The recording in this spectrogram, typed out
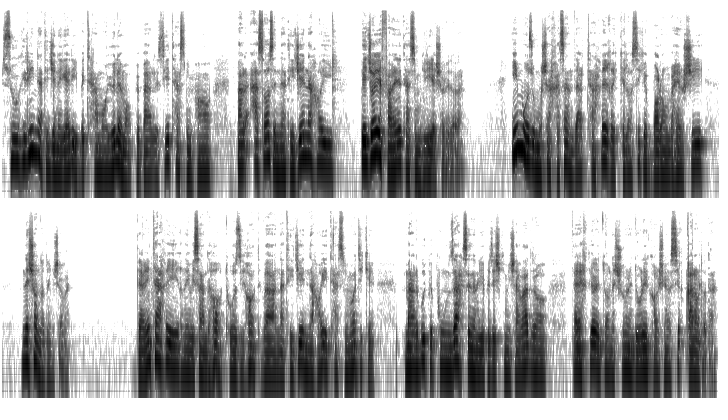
سوگیری نتیجه نگری به تمایل ما به بررسی تصمیم ها بر اساس نتیجه نهایی به جای فرآیند تصمیم گیری اشاره دارد. این موضوع مشخصا در تحقیق کلاسیک بارون و هرشی نشان داده می شود. در این تحقیق نویسنده ها توضیحات و نتیجه نهایی تصمیماتی که مربوط به 15 سناریو پزشکی می شود را در اختیار دانشجویان دوره کارشناسی قرار دادند.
